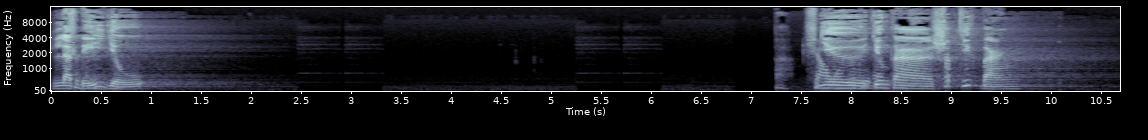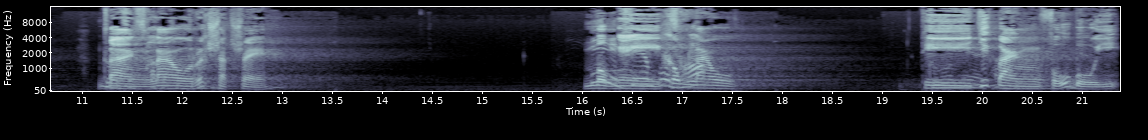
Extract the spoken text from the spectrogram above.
là tỷ dụ. À, như chúng ta sắp chiếc bàn bàn lau rất sạch sẽ một ngày không lau Thì chiếc bàn phủ bụi.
